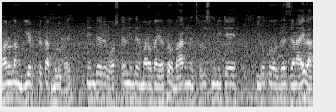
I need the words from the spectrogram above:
મારું નામ બીએડ પ્રતાપ મુળુભાઈ. એની અંદર, હોસ્ટેલની અંદર મારો ભાઈ હતો. બાર ને છવ્વીસ મિનિટે એ લોકો દસ જણા આવ્યા.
